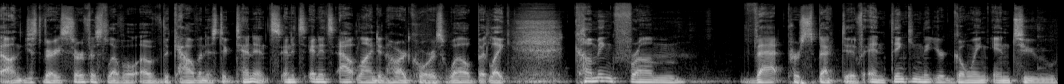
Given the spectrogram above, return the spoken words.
on just very surface level of the Calvinistic tenets, and it's, and it's outlined in hardcore as well, but like coming from that perspective and thinking that you're going into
